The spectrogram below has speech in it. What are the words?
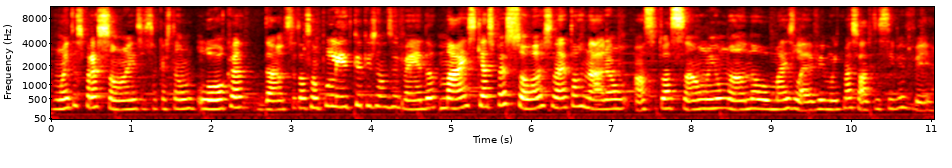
muitas pressões, essa questão louca da situação política que estamos vivendo, mas que as pessoas, né, tornaram a situação em um ano mais leve e muito mais fácil de se viver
